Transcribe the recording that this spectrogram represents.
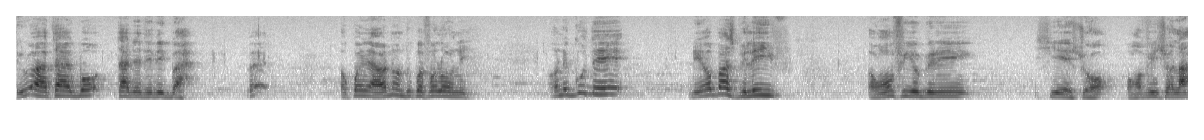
irú àwọn tá a gbọ́ tá a dẹ̀ tètè gbà ọ̀pọ̀ ni àwọn náà dúpẹ́ fọlọ́run ni. On a good day the others believe àwọn fi obìnrin ṣe ẹ̀ṣọ́ àwọn fi ń ṣọlá.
